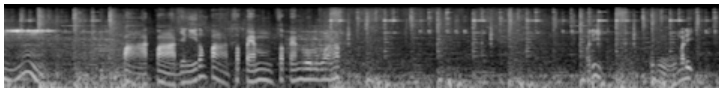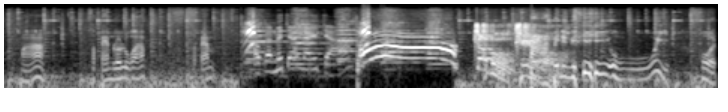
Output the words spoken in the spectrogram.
อืมปาดปาดอย่างนี้ต้องปาดสแปมสแปมรัวๆครับ มาดิโอ้โหมาดิมาสแปมรัวๆครับสแปมเอากันไหม่จ้านายจ๋า Double ปาด kill. ไปหนึ่งทีโอ้โหยโหด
